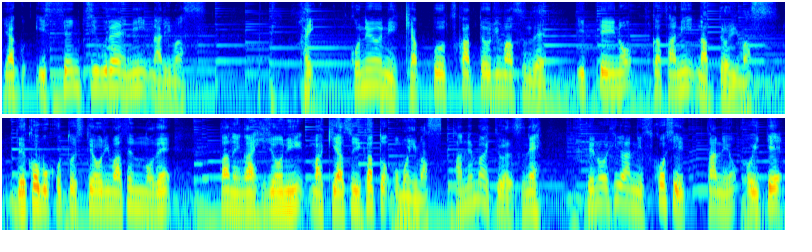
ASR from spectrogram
約1センチぐらいになります。はい。このようにキャップを使っておりますので一定の深さになっております。凸凹としておりませんので種が非常に巻きやすいかと思います。種まきはですね手のひらに少し種を置いて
